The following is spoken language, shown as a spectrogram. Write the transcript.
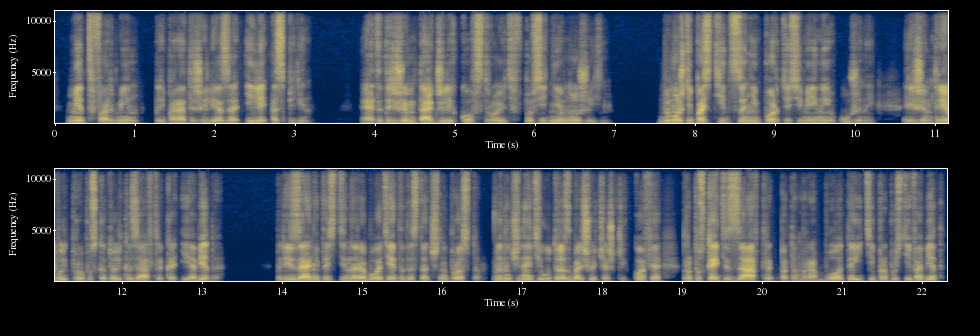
– метформин, препараты железа или аспирин. Этот режим также легко встроить в повседневную жизнь. Вы можете поститься, не портя семейные ужины. Режим требует пропуска только завтрака и обеда. При занятости на работе это достаточно просто. Вы начинаете утро с большой чашки кофе, пропускаете завтрак, потом работаете, пропустив обед,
